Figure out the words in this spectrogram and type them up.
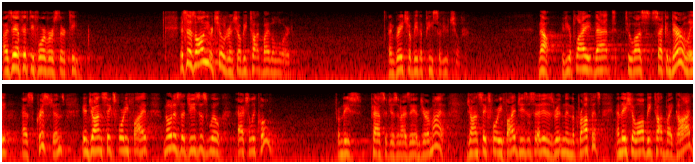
Isaiah 54, verse 13. It says, All your children shall be taught by the Lord, and great shall be the peace of your children. Now, if you apply that to us secondarily as Christians, in John 6:45, notice that Jesus will actually quote from these passages in Isaiah and Jeremiah. John 6:45 Jesus said it is written in the prophets and they shall all be taught by God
